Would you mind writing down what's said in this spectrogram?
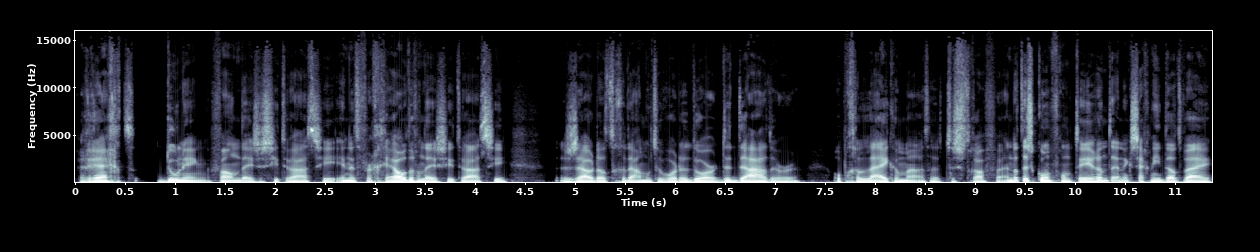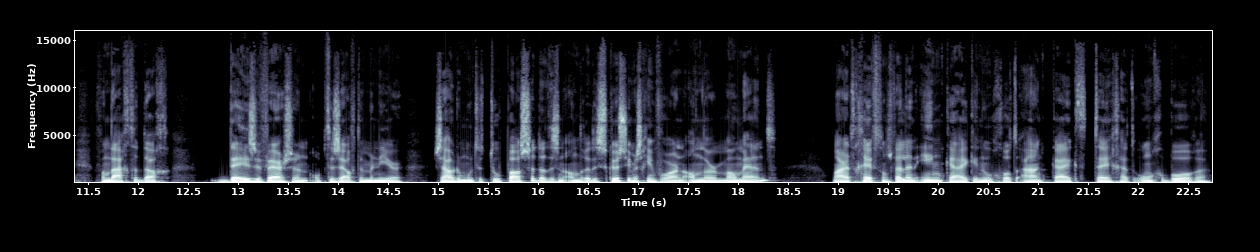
rechtdoening van deze situatie, in het vergelden van deze situatie, zou dat gedaan moeten worden door de dader op gelijke mate te straffen. En dat is confronterend. En ik zeg niet dat wij vandaag de dag deze versen op dezelfde manier zouden moeten toepassen. Dat is een andere discussie, misschien voor een ander moment. Maar het geeft ons wel een inkijk in hoe God aankijkt tegen het ongeboren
